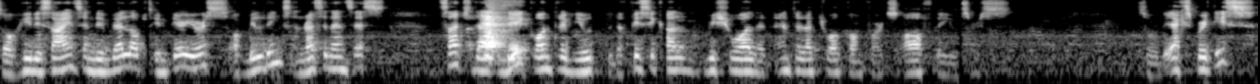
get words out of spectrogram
So he designs and develops interiors of buildings and residences such that they contribute to the physical, visual, and intellectual comforts of the users. So the expertise,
